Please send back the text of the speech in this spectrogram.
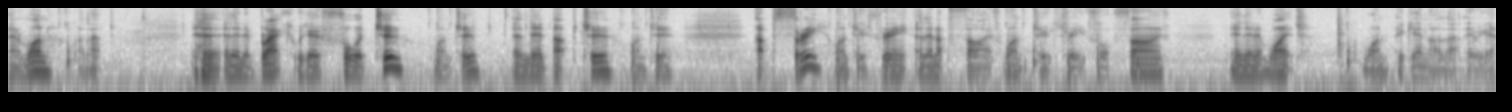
and one, like that. and then in black, we go forward two. One, two and then up two, one, two, up three. three, one, two, three, and then up five. five, one, two, three, four, five, and then in white, one again like that. There we go.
